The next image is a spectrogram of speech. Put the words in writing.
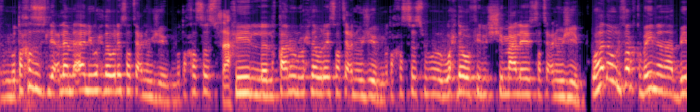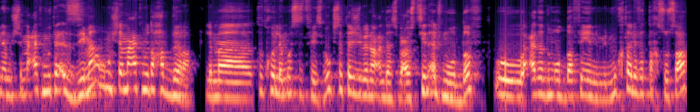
متخصص الاعلام الالي وحده ولا يستطيع ان يجيب متخصص صح. في القانون وحده ولا يستطيع ان يجيب متخصص وحده في الاجتماع لا يستطيع ان يجيب وهذا هو الفرق بيننا بين مجتمعات متأزمة ومجتمعات متحضرة. لما تدخل لمؤسسة فيسبوك ستجد انه عندها 67 ألف موظف وعدد موظفين من مختلف التخصصات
